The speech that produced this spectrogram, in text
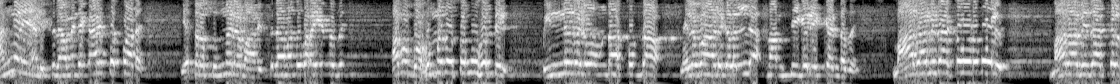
അങ്ങനെയാണ് ഇസ്ലാമിന്റെ കാഴ്ചപ്പാട്. എത്ര സുന്ദരമാണ് ഇസ്ലാം എന്ന് പറയുന്നത്. അപ്പൊ ബഹുമത സമൂഹത്തിൽ ഭിന്നതകൾ ഉണ്ടാക്കുന്ന നിലപാടുകളല്ല നാം സ്വീകരിക്കേണ്ടത്. മാതാപിതാക്കളോട് പോലും മാതാപിതാക്കൾ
